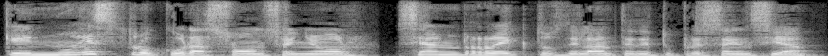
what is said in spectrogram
que nuestro corazón, Señor, sean rectos delante de tu presencia.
